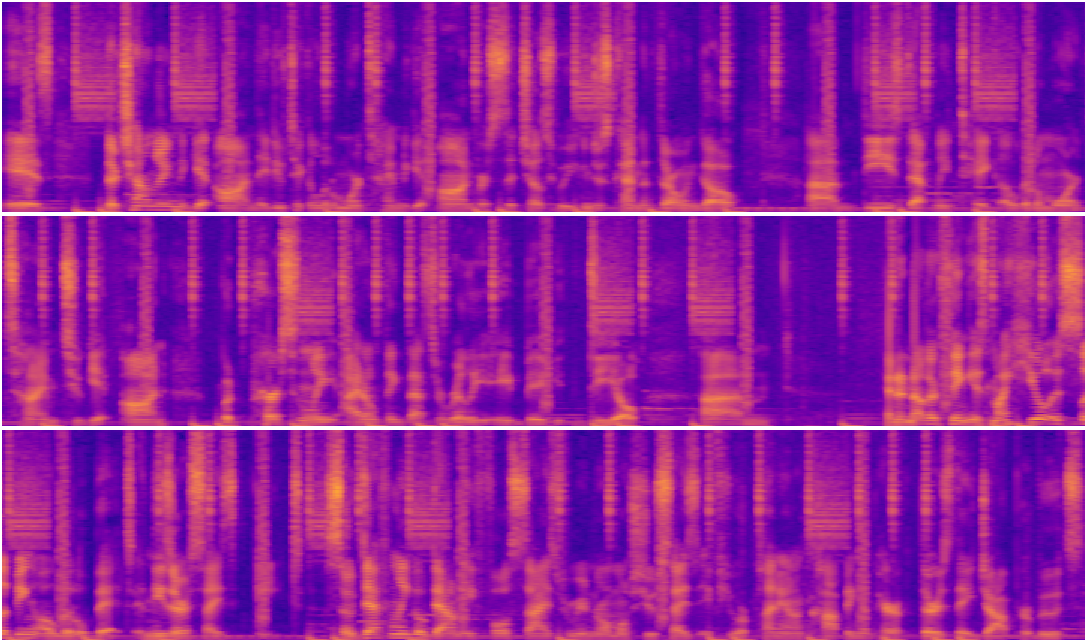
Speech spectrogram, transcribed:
is they're challenging to get on. They do take a little more time to get on versus a Chelsea where you can just kind of throw and go. Um, these definitely take a little more time to get on, but personally, I don't think that's really a big deal. Um, and another thing is my heel is slipping a little bit, and these are a size 8. So definitely go down a full size from your normal shoe size if you are planning on copying a pair of Thursday Jodhpur boots.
